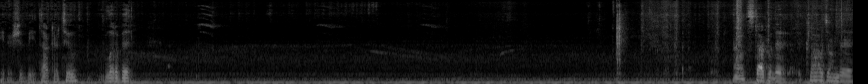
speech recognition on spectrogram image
Here should be darker too, a little bit. I'll um, start with the clouds on the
